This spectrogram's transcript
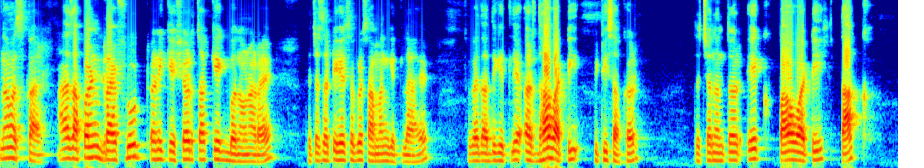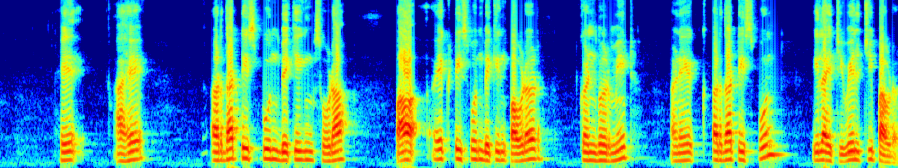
नमस्कार. आज आपण ड्रायफ्रूट आणि केशरचा केक बनवणार आहे. त्याच्यासाठी हे सगळं सामान घेतलं आहे. सगळ्यात आधी घेतली आहे अर्धा वाटी पिठी साखर. त्याच्यानंतर एक पाव वाटी ताक. हे आहे अर्धा टीस्पून बेकिंग सोडा पाव एक टीस्पून बेकिंग पावडर कणभर मीठ आणि एक अर्धा टीस्पून इलायची वेलची पावडर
